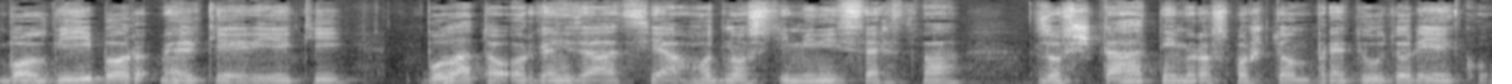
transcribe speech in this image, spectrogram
bol výbor Veľkej rieky, bola to organizácia hodnosti ministerstva so štátnym rozpočtom pre túto rieku.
